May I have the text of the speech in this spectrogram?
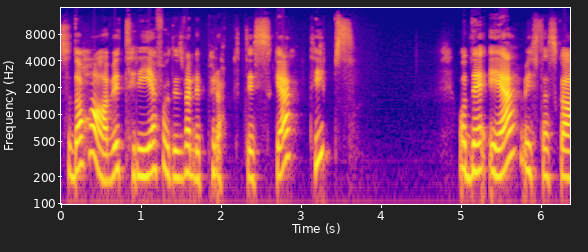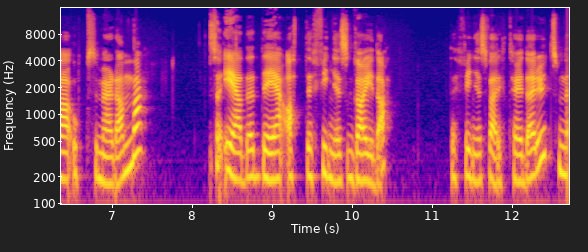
Så da har vi tre faktisk veldig praktiske tips. Og det er, hvis jeg skal oppsummere dem, da, så er det det at det finnes guider. Det finnes verktøy der ute som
